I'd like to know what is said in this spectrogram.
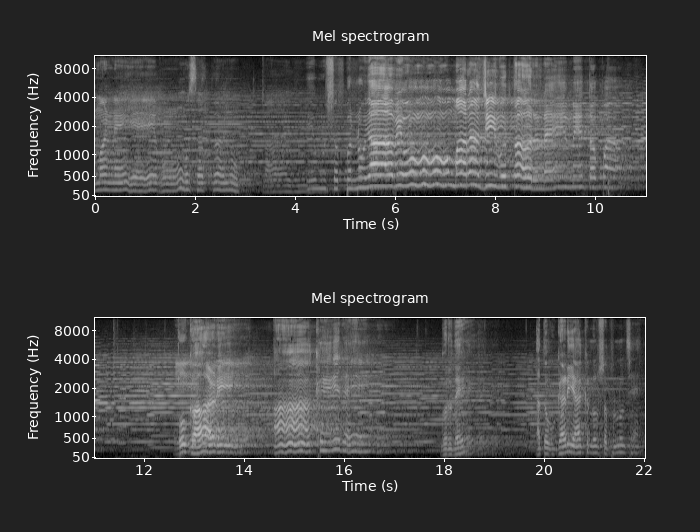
મને એવું સપનું. એવું સપનું આવ્યું મારા જીવ તરને મેં તપા. ઉઘાડી આંખે રે. ગુરુદેવ આ તો ઉઘાડી આંખનું સપનું છે.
